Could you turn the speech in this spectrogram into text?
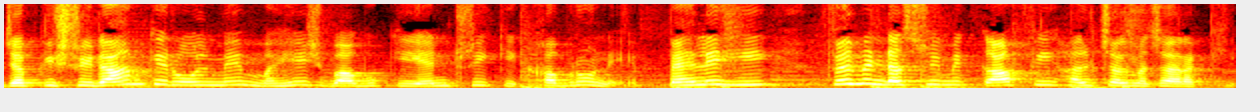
जबकि श्रीराम के रोल में महेश बाबू की एंट्री की खबरों ने पहले ही फ़िल्म इंडस्ट्री में काफ़ी हलचल मचा रखी।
